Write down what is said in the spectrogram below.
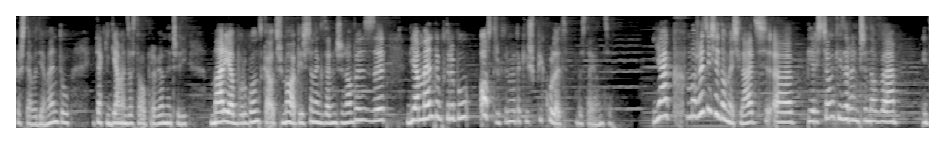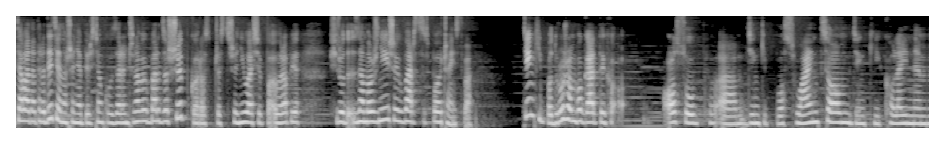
kryształy diamentu. I taki diament został oprawiony, czyli Maria Burgundzka otrzymała pierścionek zaręczynowy z diamentem, który był ostry, który miał taki szpikulec dostający. Jak możecie się domyślać, e, pierścionki zaręczynowe i cała ta tradycja noszenia pierścionków zaręczynowych bardzo szybko rozprzestrzeniła się po Europie wśród zamożniejszych warstw społeczeństwa. Dzięki podróżom bogatych, osób, dzięki posłańcom, dzięki kolejnym,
